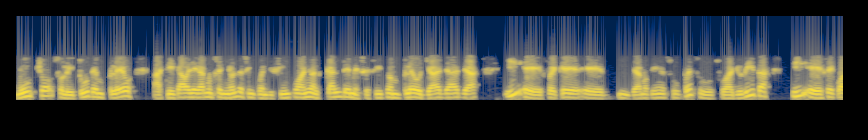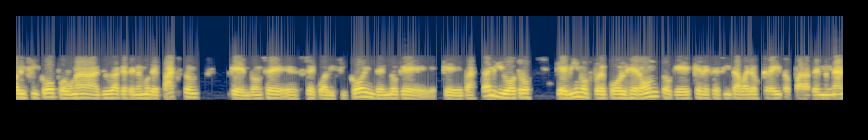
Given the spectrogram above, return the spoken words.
mucho solicitud de empleo. Aquí acaba de llegar un señor de 55 años, alcalde, necesito empleo ya, ya, ya. Y eh, fue que ya no tiene su, pues, su, su ayudita y se cualificó por una ayuda que tenemos de Paxton, que entonces se cualificó, entiendo que, que va a estar, y otro que vino fue por Geronto, que es que necesita varios créditos para terminar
